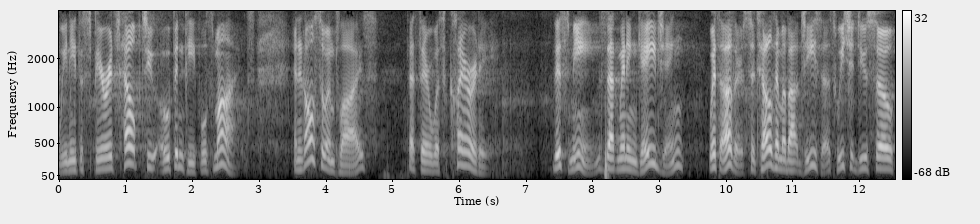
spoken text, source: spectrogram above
We need the Spirit's help to open people's minds. And it also implies that there was clarity. This means that when engaging with others to tell them about Jesus, we should do so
